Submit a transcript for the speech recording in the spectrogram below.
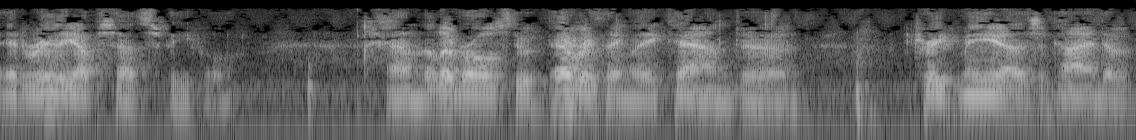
it really upsets people. And the liberals do everything they can to treat me as a kind of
